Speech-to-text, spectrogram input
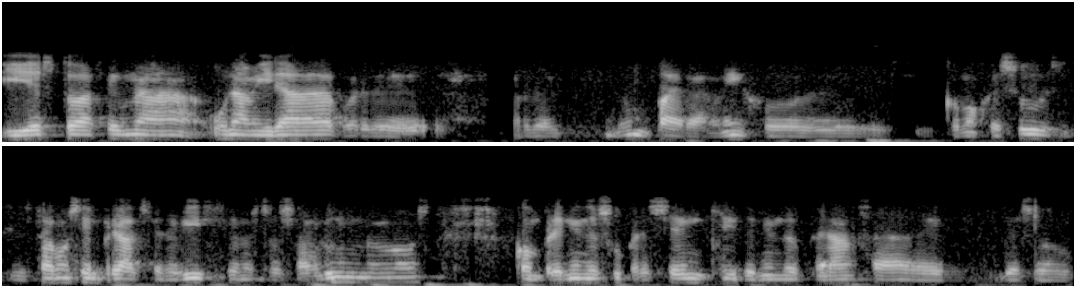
Y esto hace una, una mirada pues, de, de, un padre a un hijo, de, como Jesús. Estamos siempre al servicio de nuestros alumnos, comprendiendo su presente y teniendo esperanza de, su,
